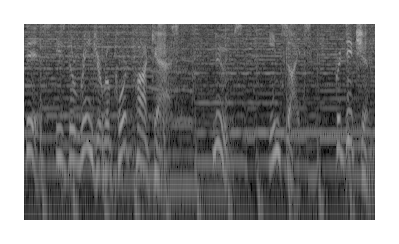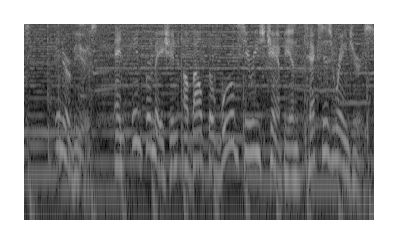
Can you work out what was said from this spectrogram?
This is the Ranger Report Podcast. News, insights, predictions, interviews, and information about the World Series champion Texas Rangers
